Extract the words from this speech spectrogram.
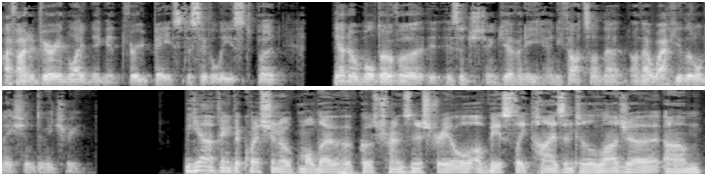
I find it very enlightening and very base to say the least. But yeah, no, Moldova is interesting. Do you have any any thoughts on that on that wacky little nation, Dimitri? Yeah, I think the question of Moldova, of course, Transnistria, obviously ties into the larger um,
